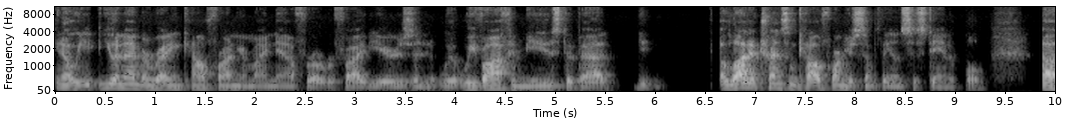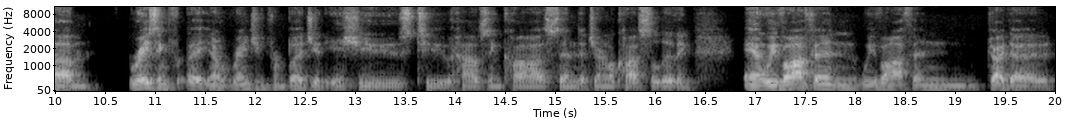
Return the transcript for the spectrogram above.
you know, you and I have been writing California on Your Mind now for over five years, and we, have often mused about a lot of trends in California are simply unsustainable. Um, raising, you know, ranging from budget issues to housing costs and the general cost of living. And we've often we've often tried to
